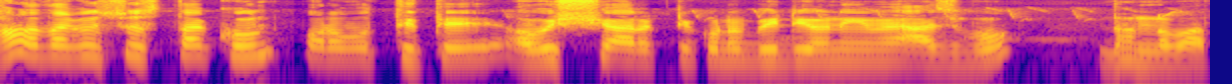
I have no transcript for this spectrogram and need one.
ভালো থাকুন, সুস্থ থাকুন। পরবর্তীতে অবশ্যই আরেকটি কোনো ভিডিও নিয়ে আসব। ধন্যবাদ।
